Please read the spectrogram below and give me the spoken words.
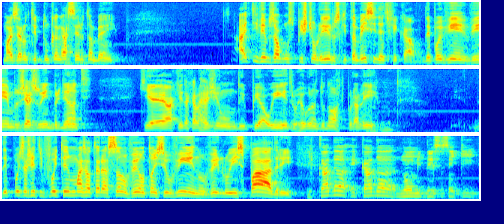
Mas era um tipo de um cangaceiro também. Aí tivemos alguns pistoleiros que também se identificavam. Depois vie- viemos Jesuíno Brilhante, que é aqui daquela região de Piauí, entre o Rio Grande do Norte por ali. Depois a gente foi tendo mais alteração, veio Antônio Silvino, veio Luiz Padre. E cada, e cada nome desse, assim, que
